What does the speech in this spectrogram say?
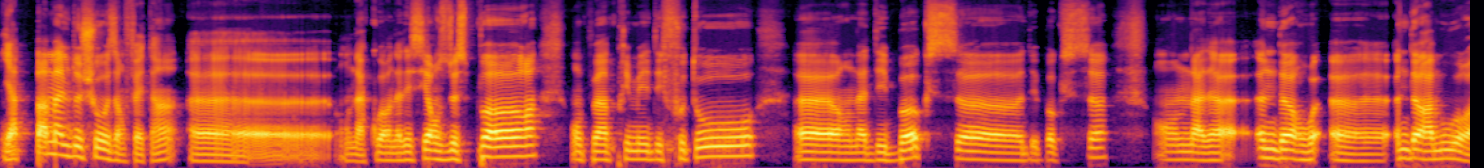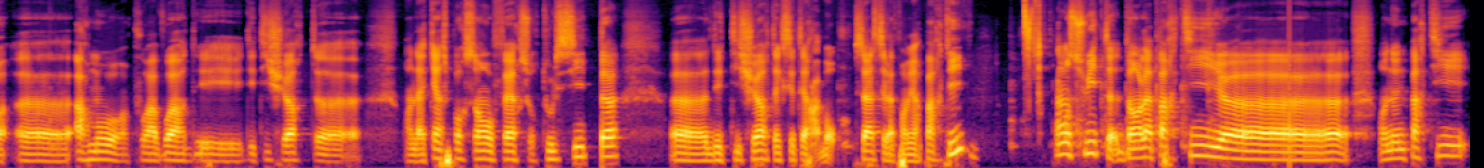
il y a pas mal de choses en fait. Hein. on a quoi? On a des séances de sport, on peut imprimer des photos, on a des box, des box, on a Under Under Amour, Armour pour avoir des, des t-shirts on a 15% offert sur tout le site, euh, des t-shirts, etc. Bon, ça c'est la première partie. Ensuite, dans la partie, euh, on a une partie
